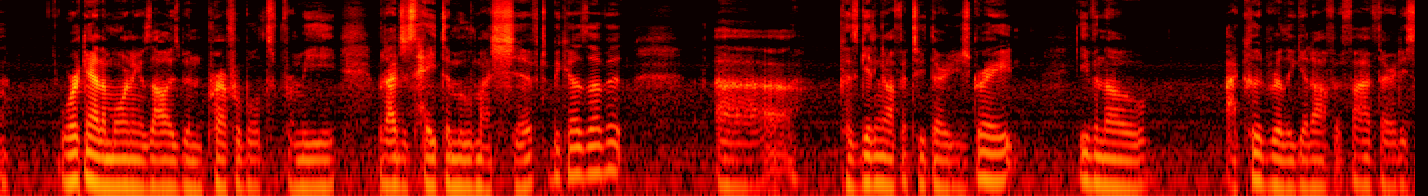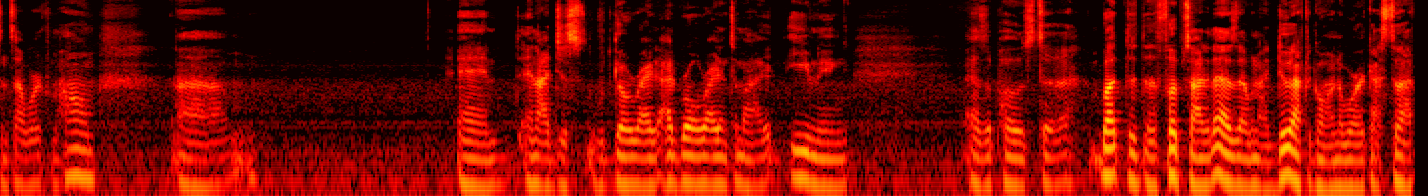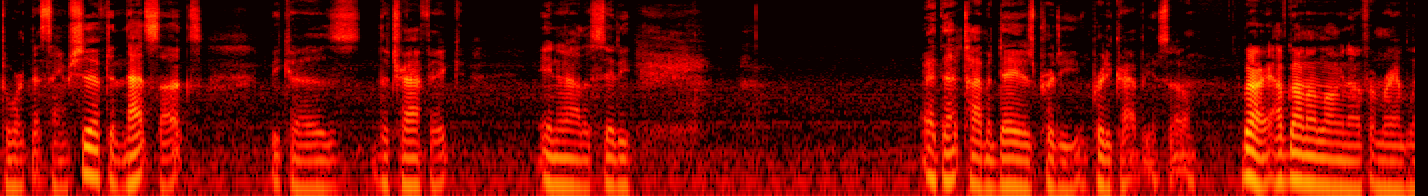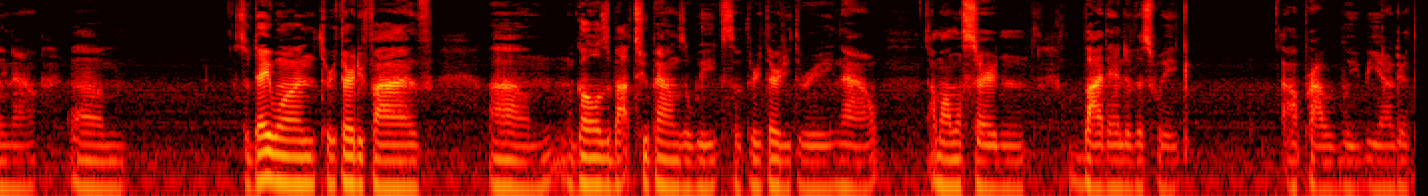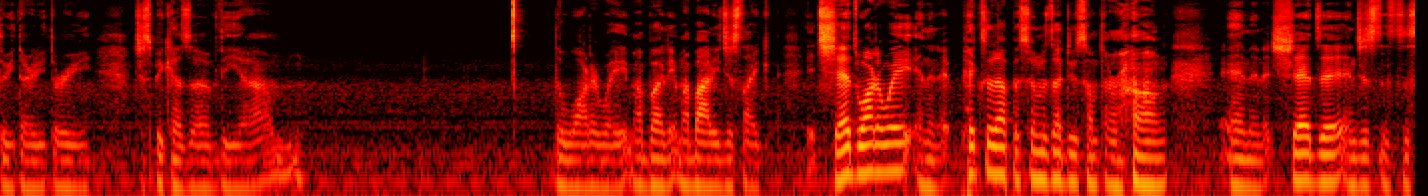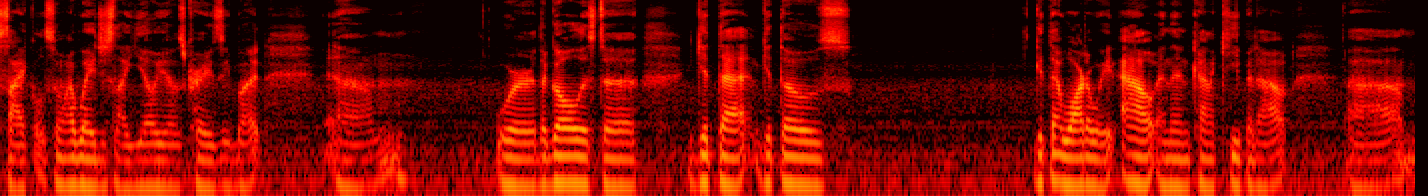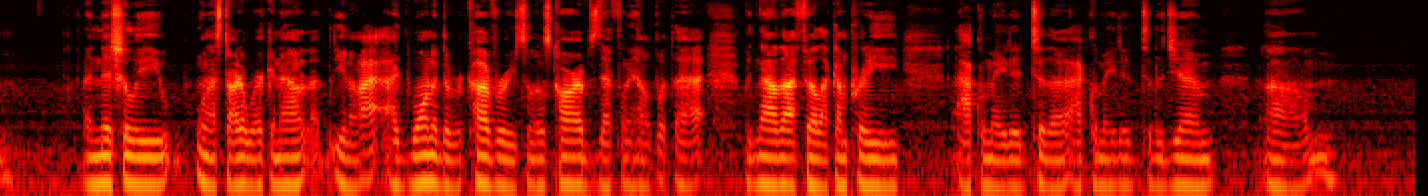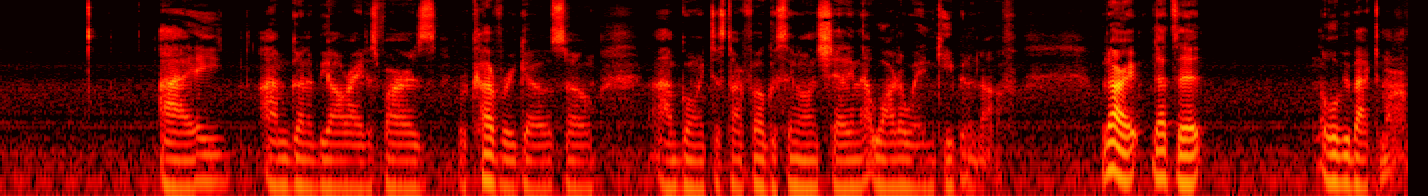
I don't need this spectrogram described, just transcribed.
working in the morning has always been preferable to, for me, but I just hate to move my shift because of it. Because uh, getting off at two thirty is great, even though I could really get off at five thirty since I work from home. Um, and and I just would go right. I'd roll right into my evening as opposed to but the, the, flip side of that is that when i do have to go into work i still have to work that same shift and that sucks because the traffic in and out of the city at that time of day is pretty pretty crappy. So, but all right, I've gone on long enough. I'm rambling now. Um, so day one, three thirty-five. Um, the goal is about two pounds a week, so three thirty-three. Now, I'm almost certain by the end of this week, I'll probably be under three thirty-three, just because of the um, the water weight. My body, my body just like it sheds water weight and then it picks it up as soon as I do something wrong, and then it sheds it and just it's a cycle. So my weight just like yo-yos crazy. But um, where the goal is to get that, get those, get that water weight out, and then kind of keep it out. Um, initially when I started working out, you know, I, I, wanted the recovery, so those carbs definitely help with that. But now that I feel like I'm pretty acclimated to the acclimated to the gym, um, I I'm gonna be all right as far as recovery goes. So I'm going to start focusing on shedding that water weight and keeping it off. But all right, that's it. We'll be back tomorrow.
